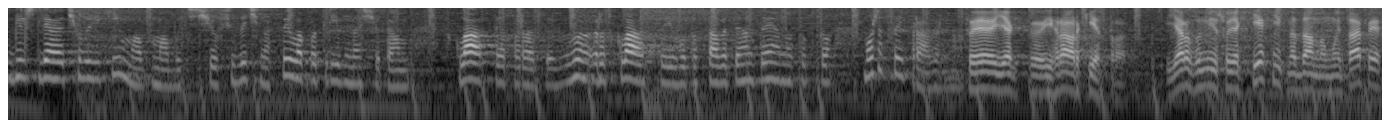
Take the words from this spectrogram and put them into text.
більш для чоловіків, мабуть, що фізична сила потрібна, що там скласти апарат, ну, розкласти його, поставити антенну. Тобто, може, це і правильно. Це як е, ігра оркестра. Я розумію, що як технік на даному етапі е,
